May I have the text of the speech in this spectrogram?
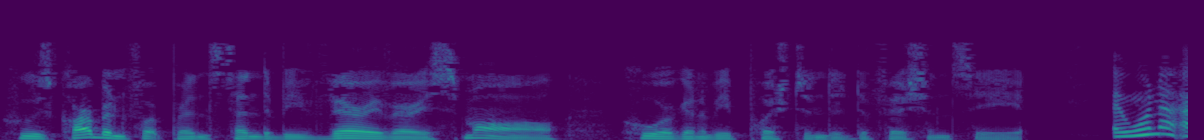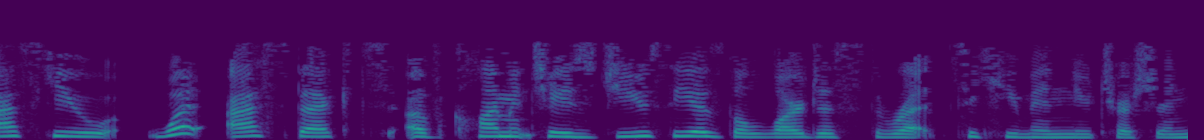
whose carbon footprints tend to be very very small who are going to be pushed into deficiency. I want to ask you what aspect of climate change do you see as the largest threat to human nutrition?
